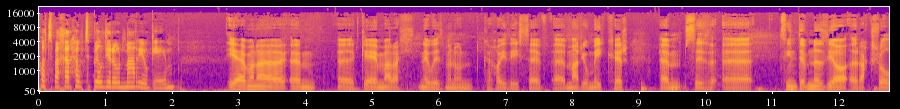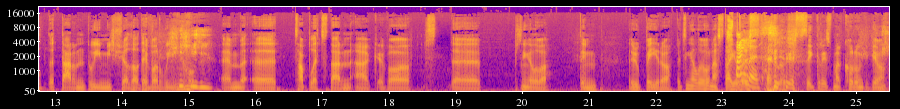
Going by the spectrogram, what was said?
put bach ar how to build your own Mario game. Ie, yeah, mae yna um, uh, gêm arall newydd maen nhw'n cyhoeddi, sef uh, Mario Maker, um, sydd uh, ti'n defnyddio yr actual y darn dwi'n misio ddod efo'r Wii U, um, uh, tablet darn ac efo, uh, beth ti'n gael efo? Dim, rhyw beiro. Be ti'n gael hwnna? Stylus. Stylus. Si, Chris, mae'r cwrw'n gigio mewn.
